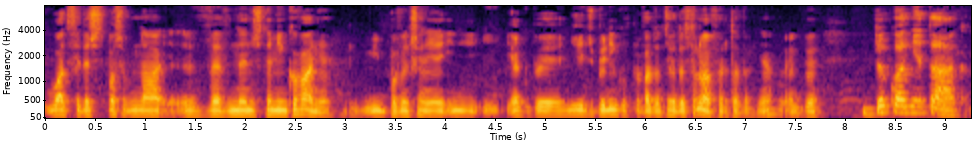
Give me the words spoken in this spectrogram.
łatwy też sposób na wewnętrzne linkowanie i powiększenie jakby liczby linków prowadzących do stron ofertowych, nie? Jakby... Dokładnie tak.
